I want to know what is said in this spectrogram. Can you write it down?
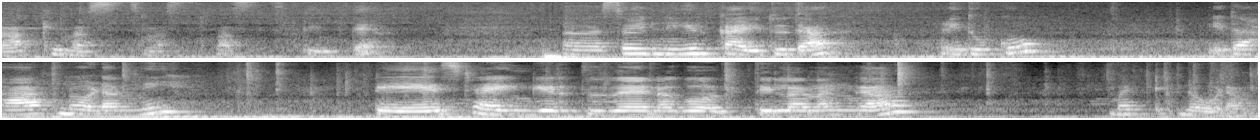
ಹಾಕಿ ಮಸ್ತ್ ಮಸ್ತ್ ಮಸ್ತ್ ತಿಂತೆ. ಸೊ ಇಲ್ಲಿ ನೀರು ಕಾಯ್ತದ? ಇದಕ್ಕೂ ಇದು ಹಾಕಿ ನೋಡಮ್ಮಿ. ಟೇಸ್ಟ್ ಹೆಂಗಿರ್ತದೆ ಏನೋ ಗೊತ್ತಿಲ್ಲ ನಂಗೆ. ಬಟ್ ನೋಡಮ್ಮ.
